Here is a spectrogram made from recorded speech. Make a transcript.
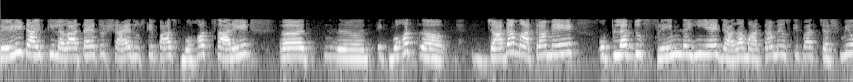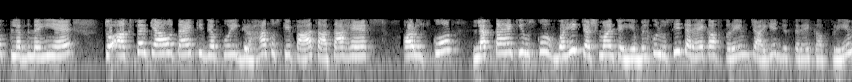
रेडी टाइप की लगाता है तो शायद उसके पास बहुत सारे एक बहुत ज़्यादा मात्रा में उपलब्ध फ्रेम नहीं है, ज़्यादा मात्रा में उसके पास चश्मे उपलब्ध नहीं है। तो अक्सर क्या होता है कि जब कोई ग्राहक उसके पास आता है और उसको लगता है कि उसको वही चश्मा चाहिए। बिल्कुल उसी तरह का फ्रेम चाहिए, जिस तरह का फ्रेम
